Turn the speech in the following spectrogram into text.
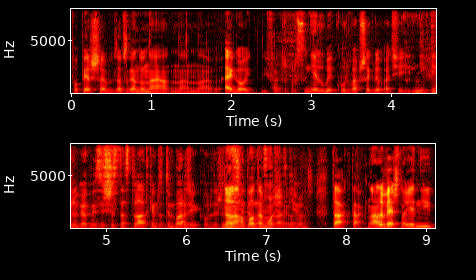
po pierwsze ze względu na, na, na ego i, fakt, że po prostu nie lubię kurwa przegrywać. I... Nikt nie lubi, jak jesteś 16-latkiem, to tym bardziej, kurde, że No, no potem 8. Tak, tak, no ale wiesz, no jedni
